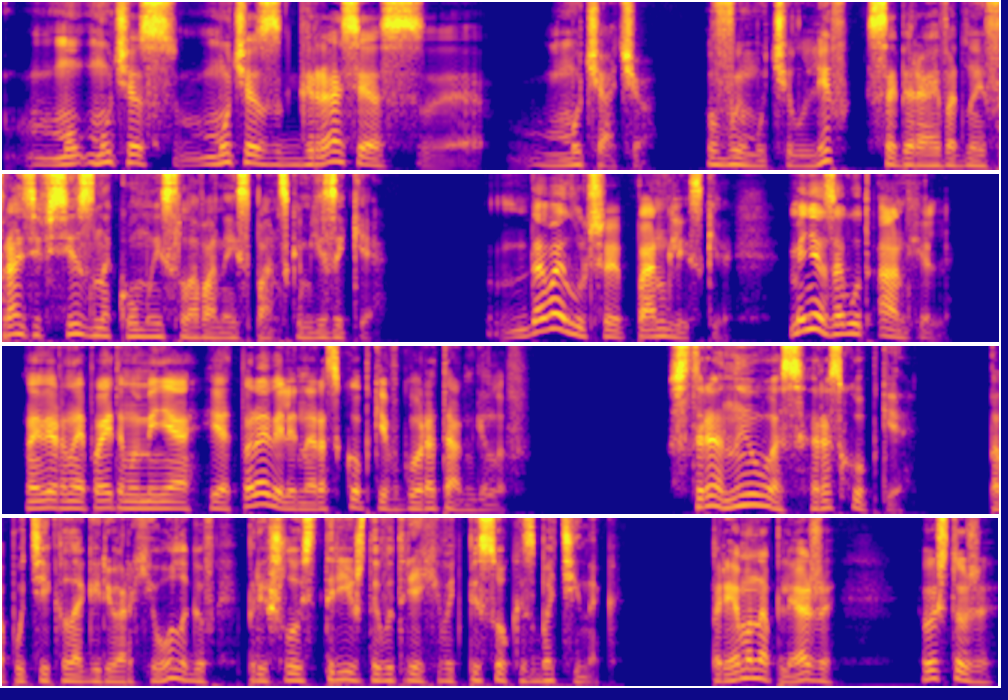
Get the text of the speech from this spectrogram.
«Мучас... мучас грасиас... мучачо», Вымучил лев, собирая в одной фразе все знакомые слова на испанском языке. «Давай лучше по-английски. Меня зовут Анхель. Наверное, поэтому меня и отправили на раскопки в город ангелов». «Странные у вас раскопки». По пути к лагерю археологов пришлось трижды вытряхивать песок из ботинок. «Прямо на пляже. Вы что же,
